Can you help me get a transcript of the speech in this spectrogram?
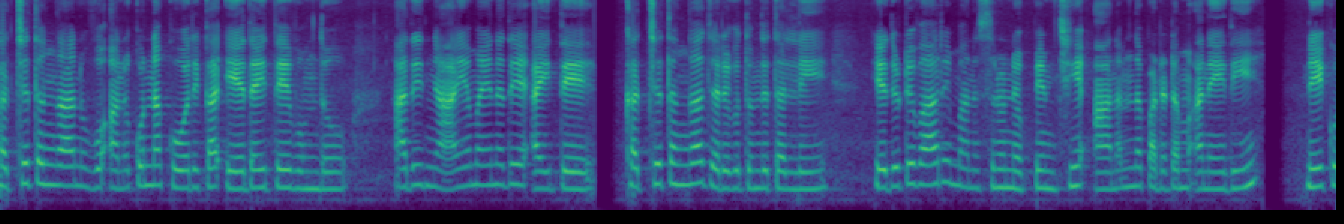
ఖచ్చితంగా నువ్వు అనుకున్న కోరిక ఏదైతే ఉందో అది న్యాయమైనదే అయితే ఖచ్చితంగా జరుగుతుంది తల్లి. ఎదుటివారి మనసును నొప్పించి ఆనందపడటం అనేది నీకు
